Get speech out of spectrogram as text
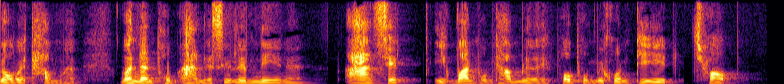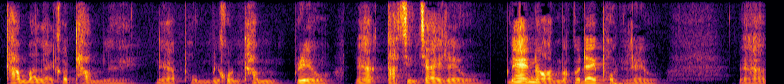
ลองไปทำครับวันนั้นผมอ่านหนังสือเล่มนี้นะอ่านเสร็จอีกวันผมทำเลย เพราะผมเป็นคนที่ชอบทำอะไรก็ทำเลยนะครับผมเป็นคนทำเร็วนะฮะตัดสินใจเร็ว แน่นอนมันก็ได้ผลเร็วนะครับ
